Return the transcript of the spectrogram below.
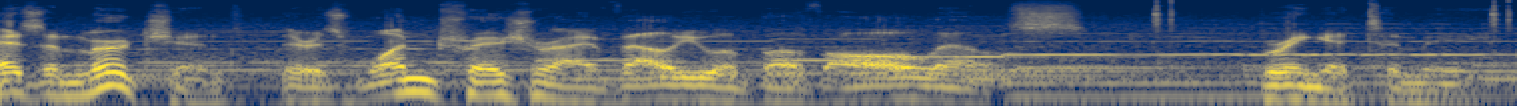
As a merchant, there is one treasure I value above all else. Bring it to me.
